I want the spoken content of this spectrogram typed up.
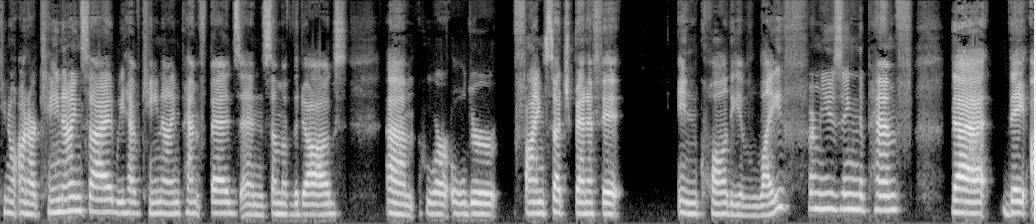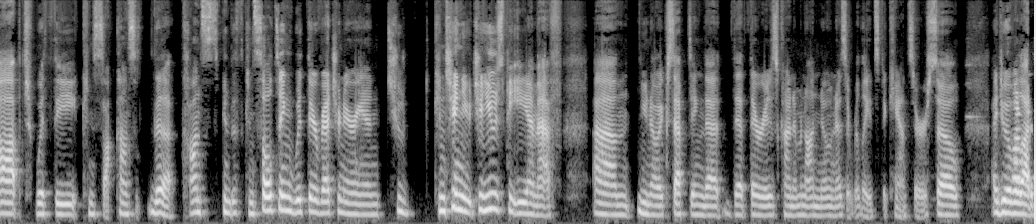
you know, on our canine side, we have canine PEMF beds, and some of the dogs um, who are older find such benefit in quality of life from using the PEMF that they opt with the, cons- cons- the cons- consulting with their veterinarian to continue to use PEMF, um, you know, accepting that that there is kind of an unknown as it relates to cancer. So I do have a lot of.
